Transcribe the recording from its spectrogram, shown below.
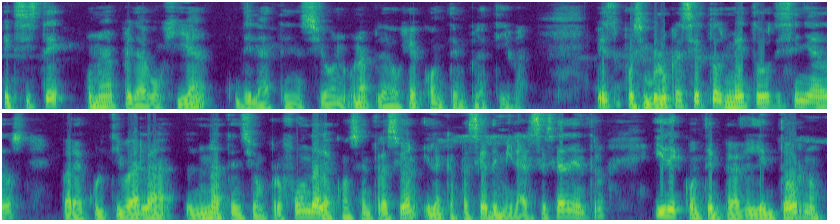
existe una pedagogía de la atención, una pedagogía contemplativa. Esto pues involucra ciertos métodos diseñados para cultivar la, una atención profunda, la concentración y la capacidad de mirarse hacia adentro y de contemplar el entorno.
